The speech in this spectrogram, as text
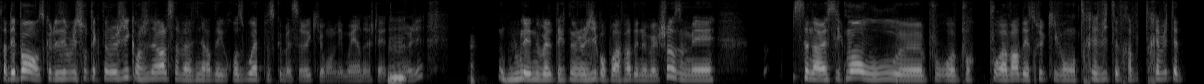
ça dépend parce que les évolutions technologiques en général ça va venir des grosses boîtes parce que bah, c'est eux qui auront les moyens d'acheter la technologie mmh. les nouvelles technologies pour pouvoir faire des nouvelles choses mais scénaristiquement ou euh, pour, pour pour avoir des trucs qui vont très vite être très vite être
